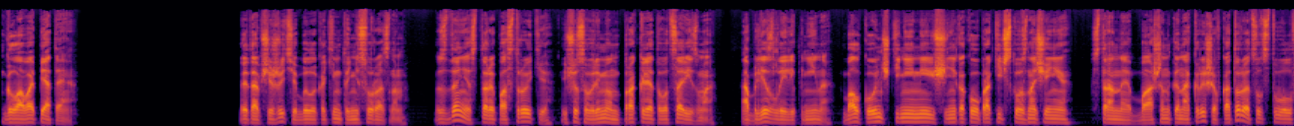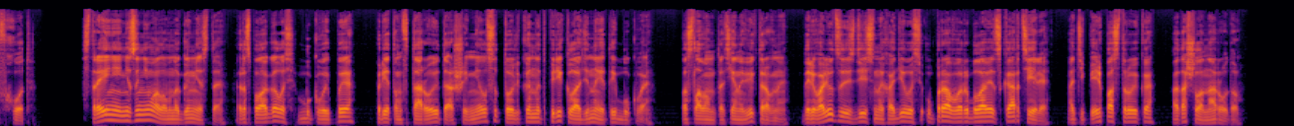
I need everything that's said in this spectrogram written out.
Глава пятая. Это общежитие было каким-то несуразным. Здание старой постройки, еще со времен проклятого царизма. Облезлая лепнина, балкончики, не имеющие никакого практического значения, странная башенка на крыше, в которой отсутствовал вход. Строение не занимало много места, располагалось буквой «П», при этом второй этаж имелся только над перекладиной этой буквы. По словам Татьяны Викторовны, до революции здесь находилась управа рыболовецкой артели, а теперь постройка отошла народу.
